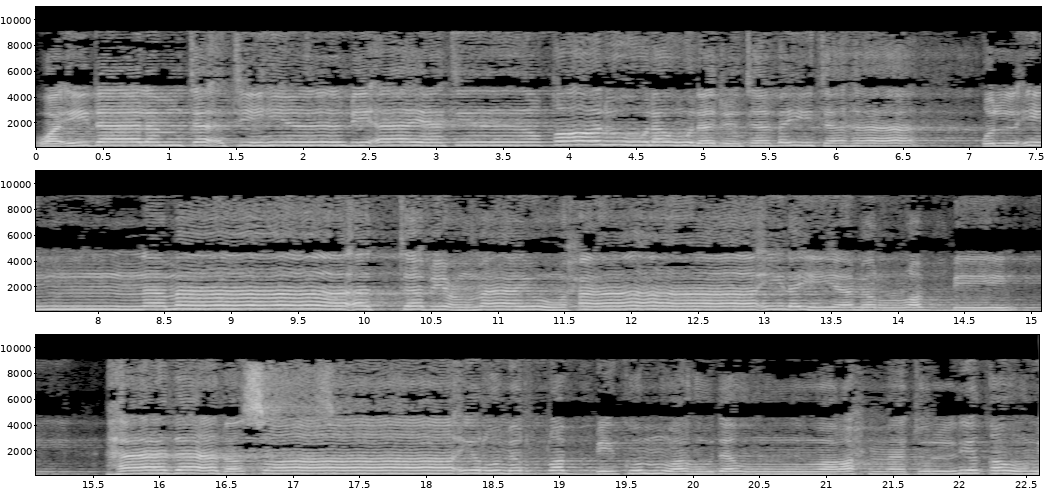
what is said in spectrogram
وإذا لم تأتهم بآية قالوا لولا اجتبيتها قل إنما أتبع ما يوحى إلي من ربي هذا بصائر من ربكم وهدى ورحمة لقوم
